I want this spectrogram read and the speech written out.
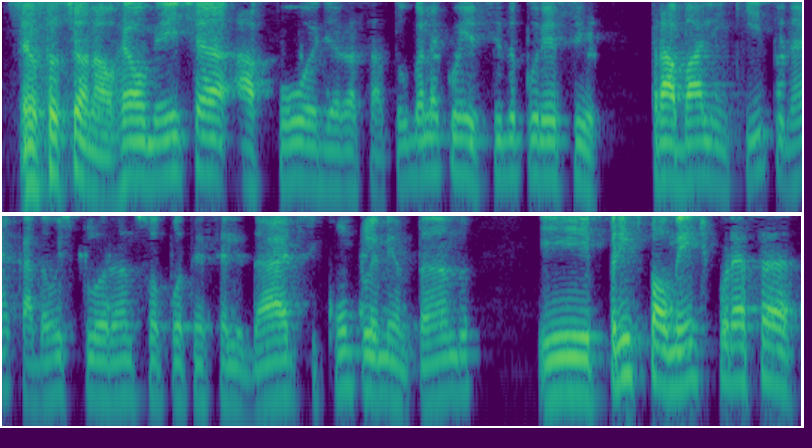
Sensacional. Realmente a, a FOA de Aracatuba é conhecida por esse trabalho em equipe, né? Cada um explorando sua potencialidade, se complementando e principalmente por essa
